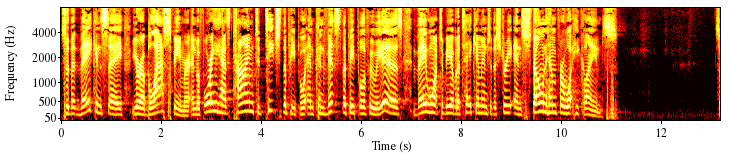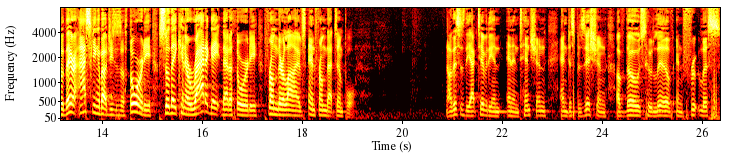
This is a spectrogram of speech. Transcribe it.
so that they can say, You're a blasphemer. And before he has time to teach the people and convince the people of who he is, they want to be able to take him into the street and stone him for what he claims. So they're asking about Jesus' authority so they can eradicate that authority from their lives and from that temple. Now, this is the activity and, and, intention and disposition of those who live in fruitless,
